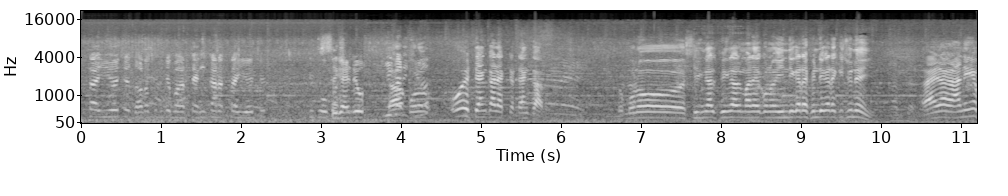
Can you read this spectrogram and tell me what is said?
একটা ইয়ে হয়েছে, ধরা পড়েছে বা ট্যাঙ্কার একটা ইয়ে হয়েছে। ওই ট্যাঙ্কার একটা ট্যাঙ্কার। তো কোনো সিগন্যাল ফিগনাল মানে কোনো ইন্ডিকেটার ফিন্ডিকেটার কিছু নেই। রানিংয়ে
